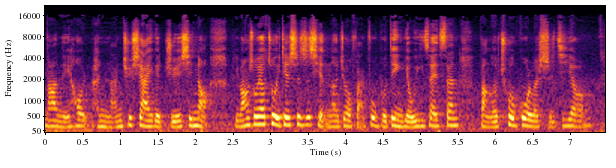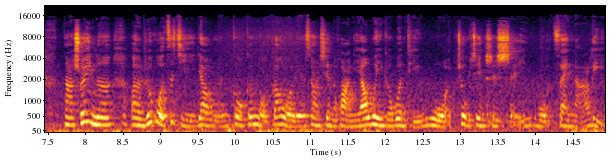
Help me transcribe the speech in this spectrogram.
那你以后很难去下一个决心哦。比方说要做一件事之前呢，就反复不定、犹豫再三，反而错过了时机哦。那所以呢，呃，如果自己要能够跟我高我连上线的话，你要问一个问题：我究竟是谁？我在哪里？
